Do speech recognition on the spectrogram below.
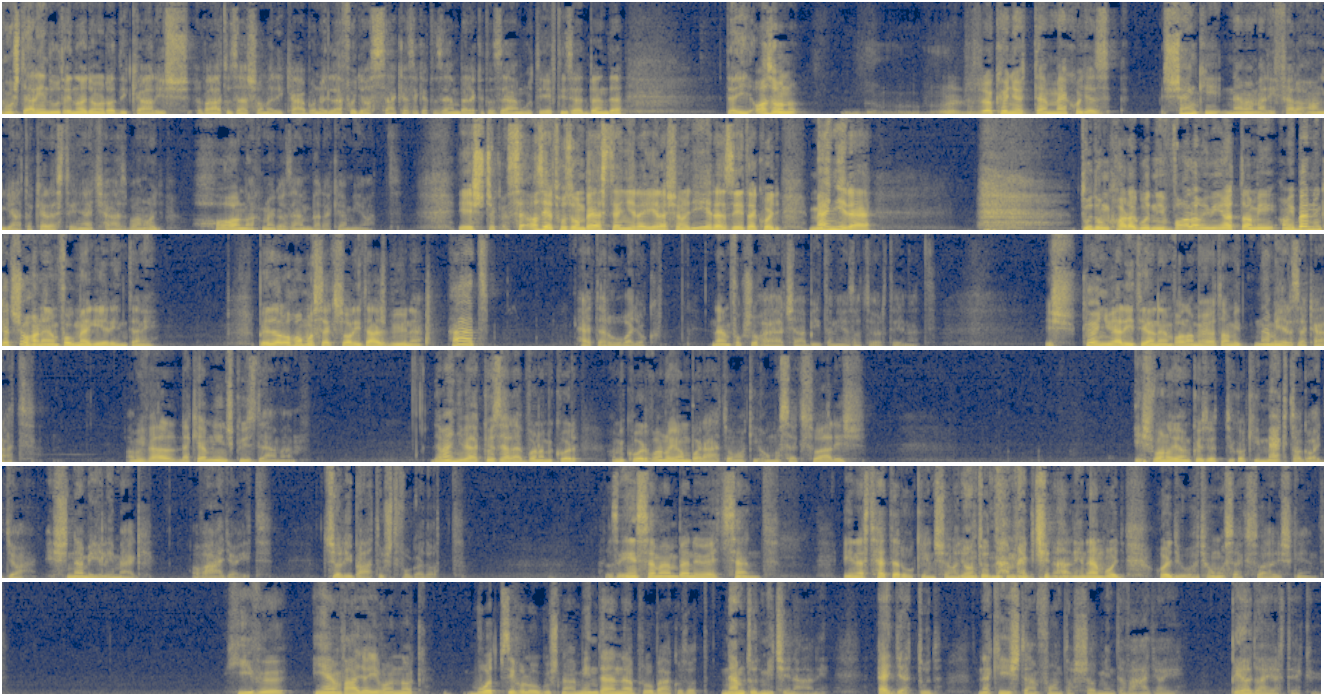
Most elindult egy nagyon radikális változás Amerikában, hogy lefogyasszák ezeket az embereket az elmúlt évtizedben, de, de így azon rökönyödtem meg, hogy ez senki nem emeli fel a hangját a keresztény egyházban, hogy halnak meg az emberek emiatt. És csak azért hozom be ezt ennyire élesen, hogy érezzétek, hogy mennyire tudunk haragudni valami miatt, ami, ami bennünket soha nem fog megérinteni. Például a homoszexualitás bűne. Hát, heteró vagyok. Nem fog soha elcsábítani ez a történet. És könnyű elítélnem valami olyat, amit nem érzek át. Amivel nekem nincs küzdelmem. De mennyivel közelebb van, amikor, amikor van olyan barátom, aki homoszexuális, és van olyan közöttük, aki megtagadja, és nem éli meg a vágyait. Cölibátust fogadott. Az én szememben ő egy szent. Én ezt heteróként sem nagyon tudnám megcsinálni, nem hogy, hogy, hogy homoszexuálisként. Hívő, ilyen vágyai vannak, volt pszichológusnál, mindennel próbálkozott, nem tud mit csinálni. Egyet tud, neki Isten fontosabb, mint a vágyai. Példaértékű.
